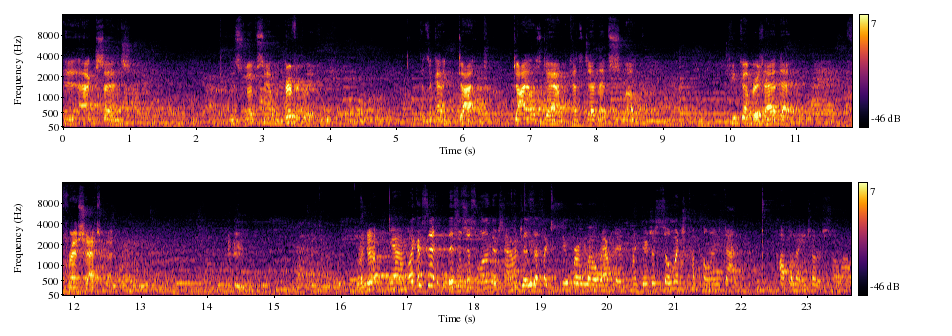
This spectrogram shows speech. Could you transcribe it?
And it accents the smoked salmon perfectly because it kind of di- dials down, cuts down that smoke. Cucumbers add that fresh aspect. Like? Yeah, like I said, this is just one of their sandwiches that's like super well rounded. Like there's just so much components that complement each other so well.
